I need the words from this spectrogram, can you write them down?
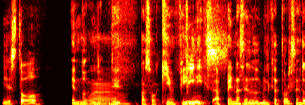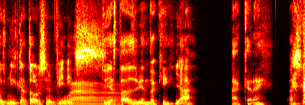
Y es todo. ¿En Wow. pasó aquí en Phoenix, Phoenix. apenas en el 2014. 2014 en Phoenix. Wow. ¿Tú ya estabas viviendo aquí? Ya, Ah, caray. Hace,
